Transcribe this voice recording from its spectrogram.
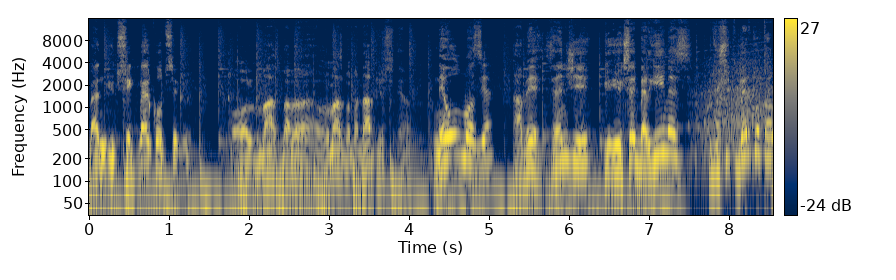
Ben yüksek bel kot seviyorum. Olmaz baba olmaz baba ne yapıyorsun ya? Ne olmaz ya? Abi zenci yüksek bel giymez. Düşük berkot al.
